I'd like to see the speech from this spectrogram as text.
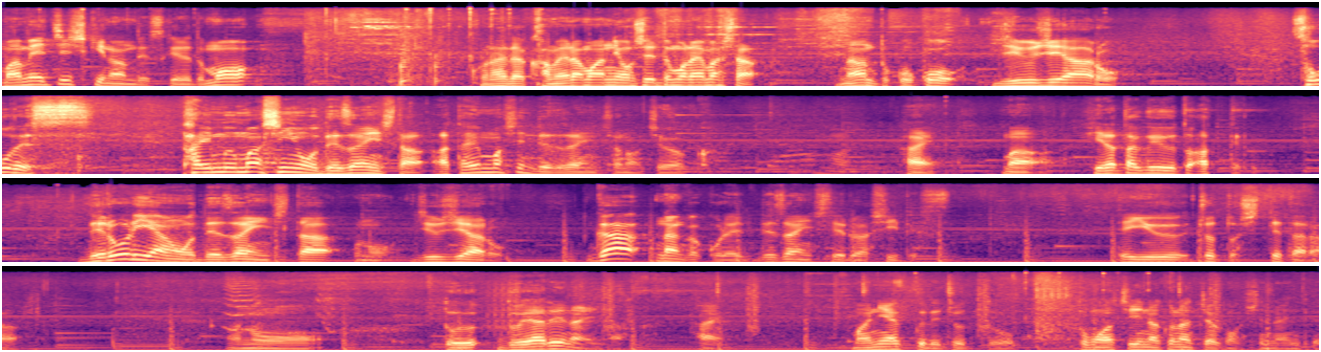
豆知識なんですけれどもこの間カメラマンに教えてもらいました。なんとここ十字アーロ。そうです。タイムマシンをデザインした。あタイムマシンデザインしたのは違うか。はい。まあ平たく言うと合ってる。デロリアンをデザインしたこの十字アーロ。がなんかこれデザインしてるらしいです。っていうちょっと知ってたらあのどどやれないな。はい。マニアックでちょっと友達いなくなっちゃうかもしれないんで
